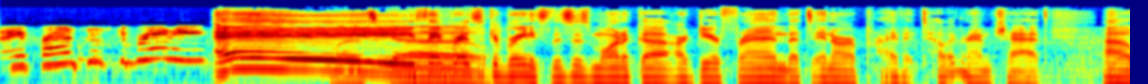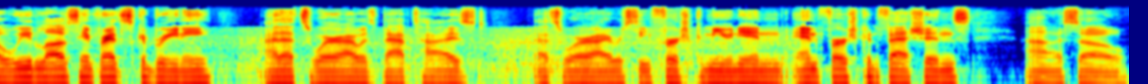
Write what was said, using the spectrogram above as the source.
St. Frances Cabrini. Hey, St. Frances Cabrini. So this is Monica, our dear friend that's in our private Telegram chat. Uh, we love St. Frances Cabrini. Uh, that's where I was baptized. That's where I received First Communion and First Confessions. Uh, so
